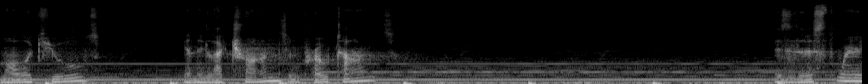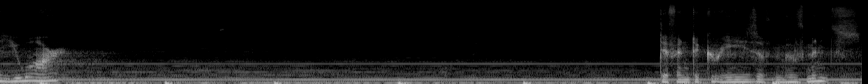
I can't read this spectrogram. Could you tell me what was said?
molecules and electrons and protons. Is this where you are? Different degrees of movements,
